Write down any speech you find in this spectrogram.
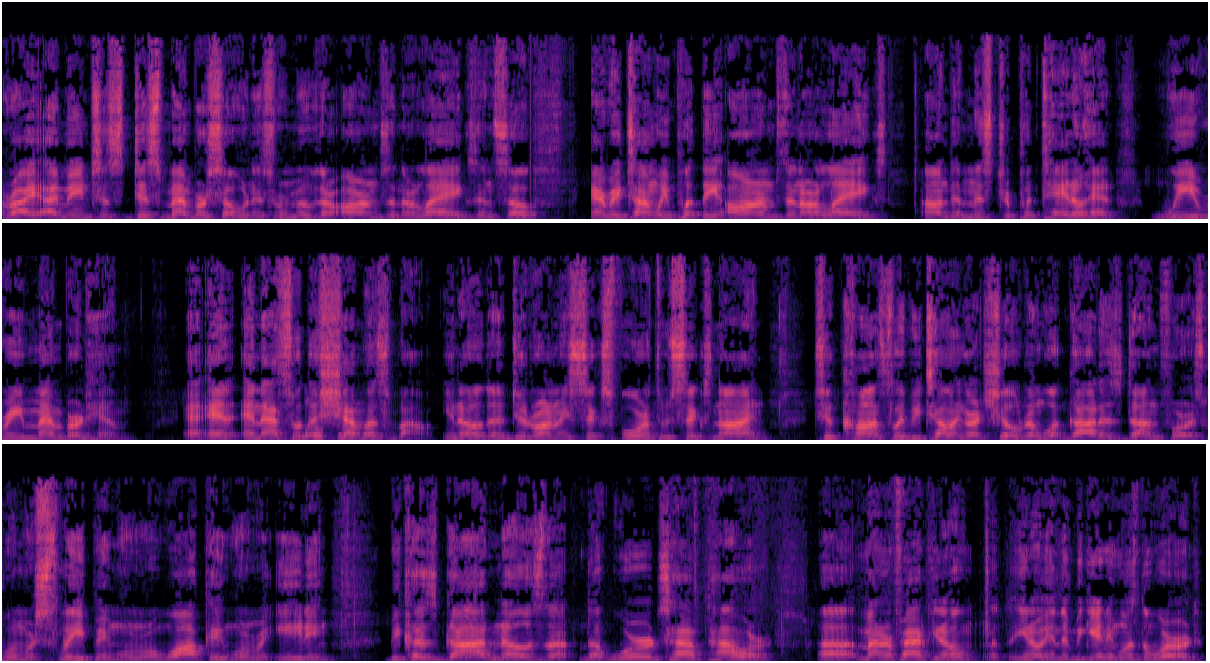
right? I mean, to dismember someone is remove their arms and their legs. And so every time we put the arms and our legs onto Mr. Potato Head, we remembered him. And, and, and that's what the Shema is about, you know, the Deuteronomy 6 4 through 6 9, to constantly be telling our children what God has done for us when we're sleeping, when we're walking, when we're eating, because God knows that, that words have power. Uh, matter of fact, you know, you know, in the beginning was the Word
